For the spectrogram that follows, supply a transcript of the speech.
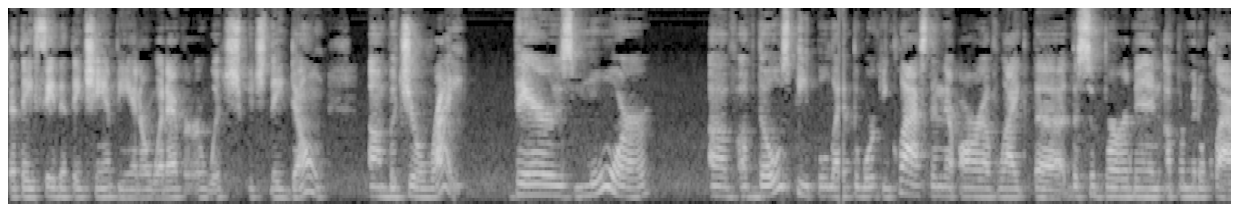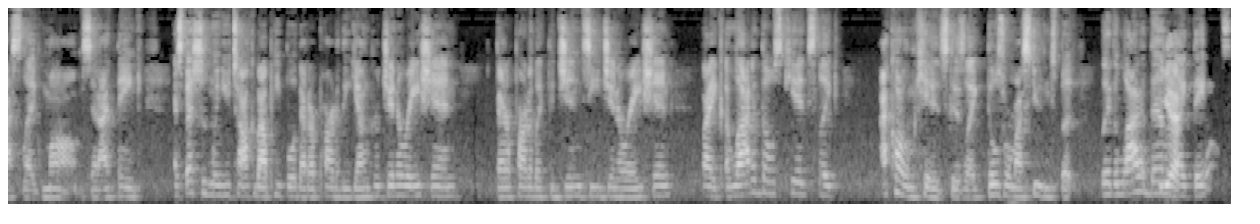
that they say that they champion or whatever, which which they don't. Um, but you're right. There's more of of those people like the working class than there are of like the the suburban upper middle class like moms. And i think especially when you talk about people that are part of the younger generation that are part of like the gen z generation like a lot of those kids like i call them kids because like those were my students but like a lot of them yeah, like they don't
